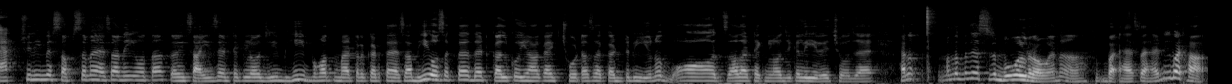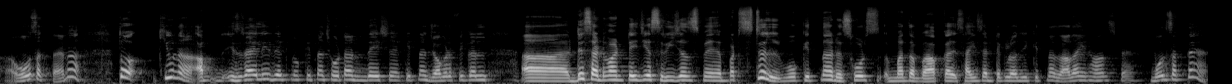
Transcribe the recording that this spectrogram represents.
एक्चुअली में सब समय ऐसा नहीं होता। कहीं साइंस एंड टेक्नोलॉजी भी बहुत मैटर करता है। ऐसा भी हो सकता है दैट कल को यहाँ का एक छोटा सा कंट्री यू नो बहुत ज़्यादा टेक्नोलॉजिकली रिच हो जाए। है ना? मतलब मैं जस्ट बोल रहा हूँ, है ना? ऐसा है नहीं बट हाँ हो सकता है ना? तो क्यों ना? अब इसराइली देख लो, कितना छोटा देश है, कितना जोग्राफिकल डिसएडवांटेजियस रीजन्स में है बट स्टिल वो कितना रिसोर्स मतलब आपका साइंस एंड टेक्नोलॉजी कितना ज़्यादा इन्हांस्ड है। बोल सकते हैं?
